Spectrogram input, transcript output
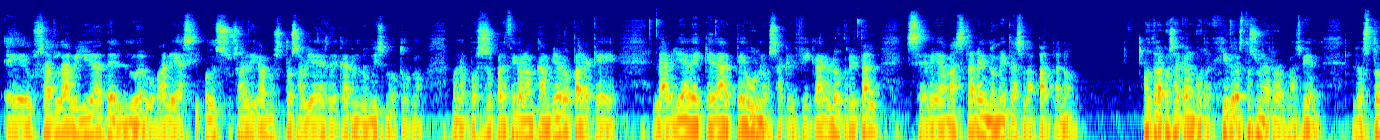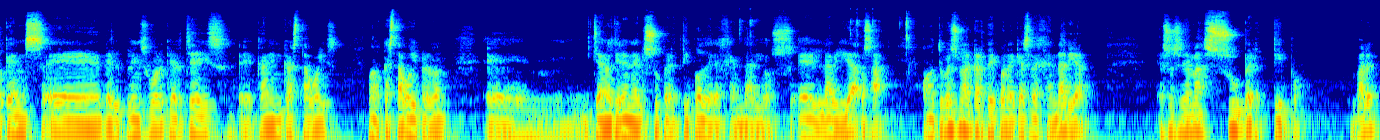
eh, usar la habilidad del nuevo, ¿vale? Así puedes usar, digamos, dos habilidades de cara en un mismo turno. Bueno, pues eso parece que lo han cambiado para que la habilidad de quedarte uno, sacrificar el otro y tal, se vea más clara y no metas la pata, ¿no? Otra cosa que han corregido, esto es un error más bien, los tokens eh, del Planeswalker Jace, eh, Canning Castaways, bueno, Castaway, perdón, eh, ya no tienen el super tipo de legendarios. Eh, la habilidad, o sea, cuando tú ves una carta y pone que es legendaria, eso se llama super tipo, ¿vale?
